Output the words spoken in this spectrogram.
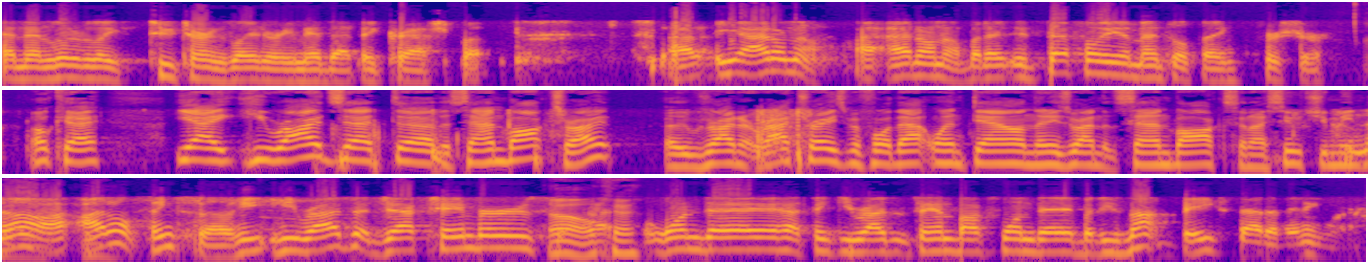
and then literally two turns later he made that big crash. But uh, yeah, I don't know. I, I don't know, but it, it's definitely a mental thing for sure. Okay, yeah, he rides at uh, the Sandbox, right? Uh, he was riding at Rattray before that went down. Then he's riding at the Sandbox, and I see what you mean. No. I, I don't think so. He he rides at Jack Chambers Oh, okay. uh, one day. I think he rides at Sandbox one day, but he's not based out of anywhere.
